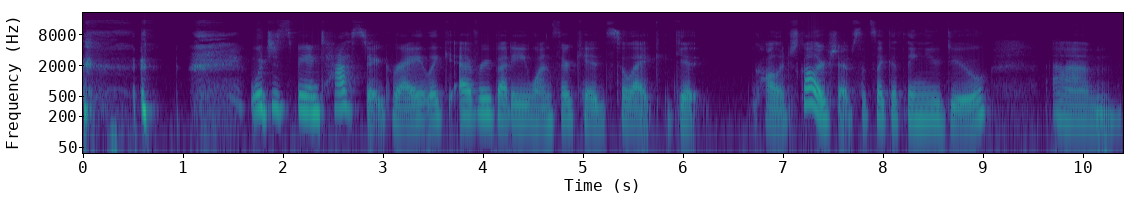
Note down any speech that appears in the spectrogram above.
Which is fantastic, right? Like everybody wants their kids to like get college scholarships. It's like a thing you do. Um,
